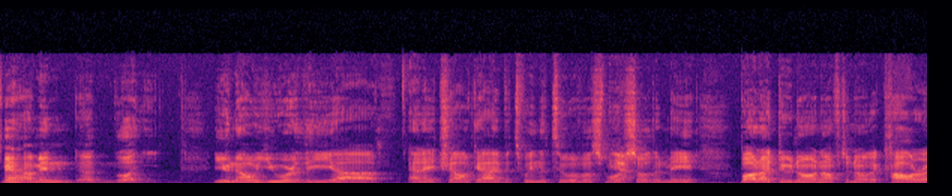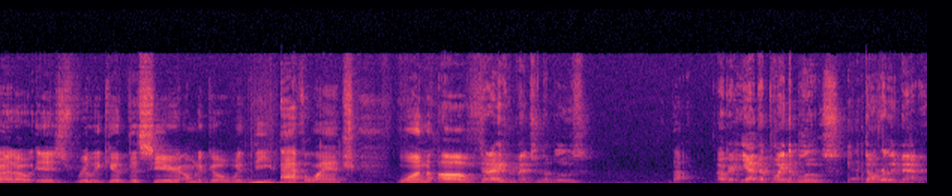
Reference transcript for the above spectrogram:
Yeah, I mean, uh, like, you know, you were the uh, NHL guy between the two of us more Yeah. so than me. But I do know enough to know that Colorado is really good this year. I'm going to go with the Avalanche. One of. Did I even mention the Blues? No. Okay, yeah, they're playing the Blues. Yeah. Don't really matter.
